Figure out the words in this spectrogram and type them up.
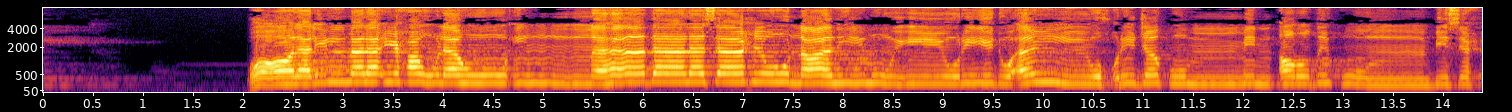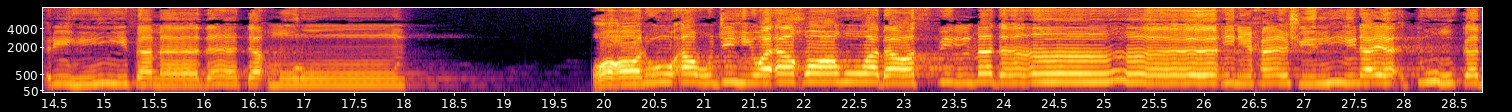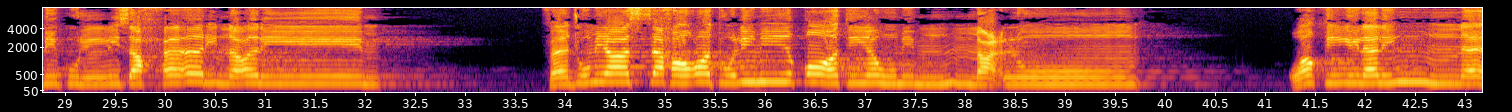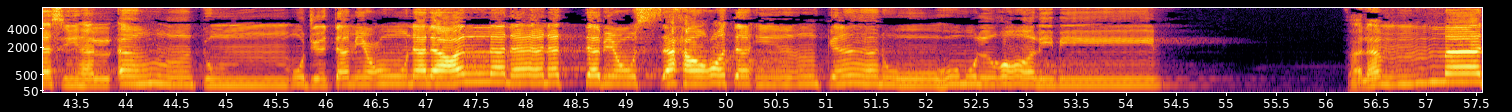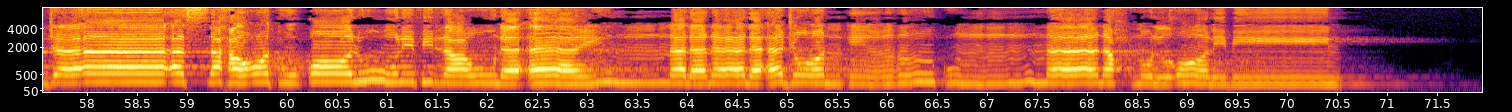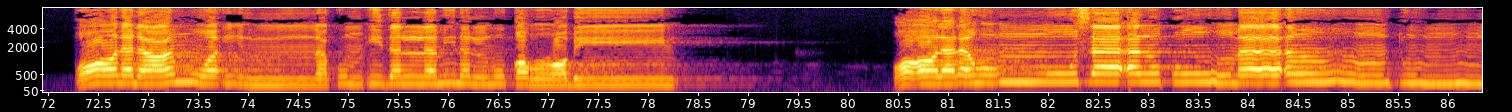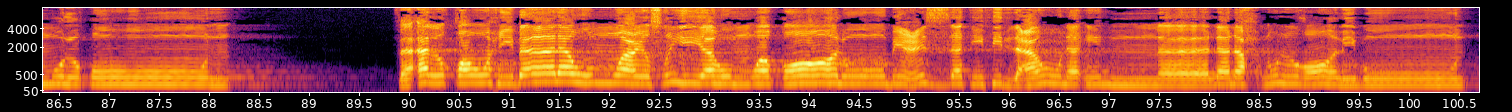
قال للملأ حوله إن هذا لساحر عليم يريد أن يخرجكم من أرضكم بسحره فماذا تأمرون قالوا أرجه وأخاه وبعث في المدائن حاشرين يأتوك بكل سحار عليم. فجمع السحرة لميقات يوم معلوم. وقيل للناس هل أنتم مجتمعون لعلنا نتبع السحرة إن كانوا هم الغالبين. فلما جاء السحرة قالوا لفرعون آئن لنا لأجرا إن كنا نحن الغالبين. قال نعم وإنكم إذا لمن المقربين. قال لهم موسى ألقوه ما أنتم ملقون. فألقوا حبالهم وعصيهم وقالوا بعزة فرعون إنا لنحن الغالبون.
